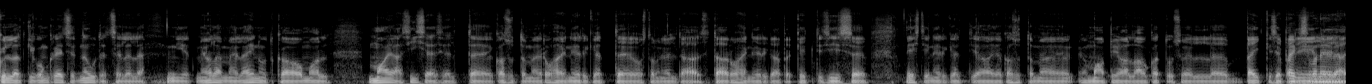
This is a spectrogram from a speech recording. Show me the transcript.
küllaltki konkreetsed nõuded sellele, nii et me oleme läinud ka omal majasiseselt, eh, kasutame roheenergiat, eh, ostame nii-öelda seda roheenergia paketti siis eh, Eesti Energialt ja, ja kasutame oma pealao katusel päikesepaneele ja,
